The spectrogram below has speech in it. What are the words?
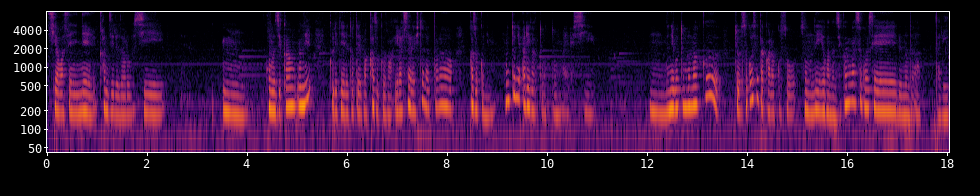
幸せにね感じるだろうし、うん、この時間をねくれている例えば家族がいらっしゃる人だったら家族にも本当にありがとうと思えるし、うん、何事もなく今日過ごせたからこそそのねヨガの時間が過ごせるのであったり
